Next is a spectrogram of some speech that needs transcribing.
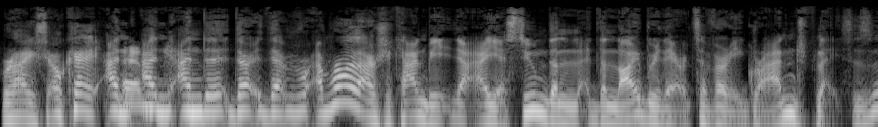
Right. Okay. And um, and and the, the, the Royal Irish Academy. I assume the the library there. It's a very grand place, is it?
